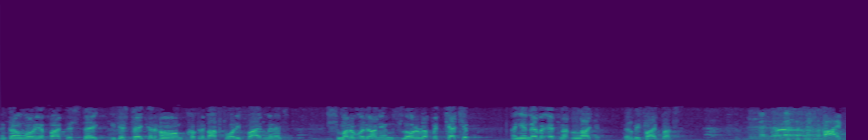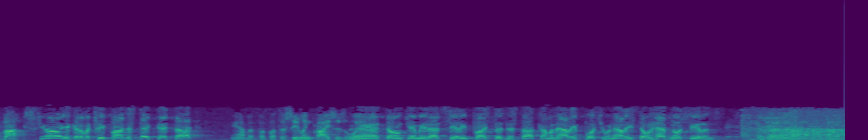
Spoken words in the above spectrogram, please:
And don't worry about the steak. You just take it home, cook it about 45 minutes, smother it with onions, load it up with ketchup, and you never ate nothing like it. That'll be five bucks. Five bucks? Sure, you get a three pounds of steak there, Doc. Yeah, but, but, but the ceiling price is away. Yeah, don't give me that ceiling price business, Doc. I'm an alley butcher, and alleys don't have no ceilings.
